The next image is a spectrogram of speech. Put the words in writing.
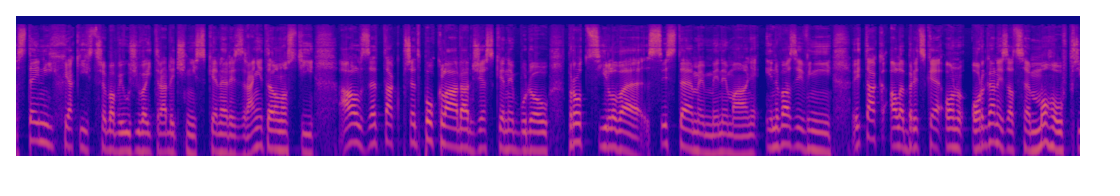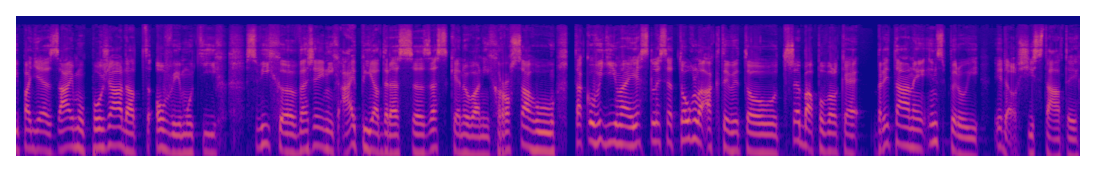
stejných, jakých třeba využívají tradiční skenery zranitelností a lze tak předpokládat, že skeny budou pro cílové systémy minimálně maximálně invazivní. I tak ale britské on organizace mohou v případě zájmu požádat o vymutích svých eh, veřejných IP adres ze skenovaných rozsahů. Tak uvidíme, jestli se touhle aktivitou třeba po Velké Británii inspirují i další státy.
